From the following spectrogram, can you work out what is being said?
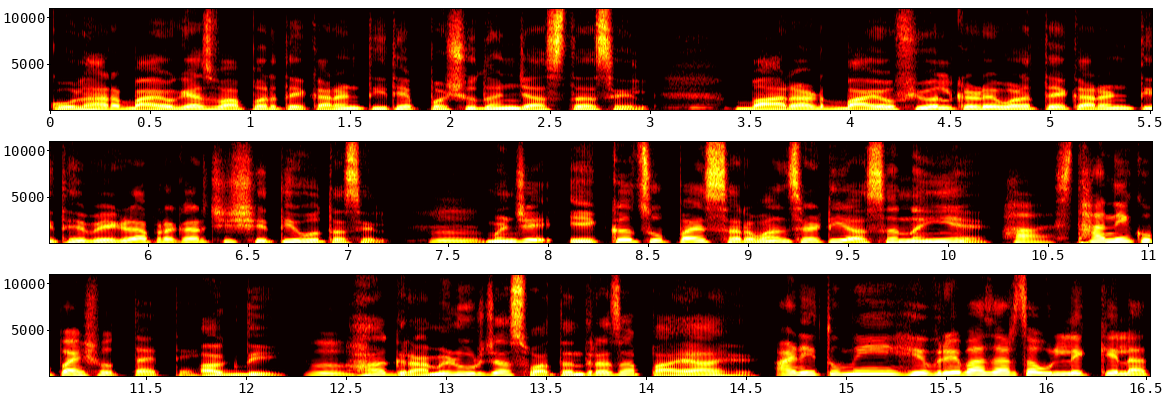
कोल्हार बायोगॅस वापरते कारण तिथे पशुधन जास्त असेल. बाराड बायोफ्युअलकडे वळते कारण तिथे वेगळ्या प्रकारची शेती होत असेल. म्हणजे एकच उपाय सर्वांसाठी असं नाहीये. हा स्थानिक उपाय शोधतायत ते. अगदी. हं. ग्रामीण ऊर्जा स्वातंत्र्याचा पाया आहे. आणि तुम्ही हिवरे बाजारचा उल्लेख केलात.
